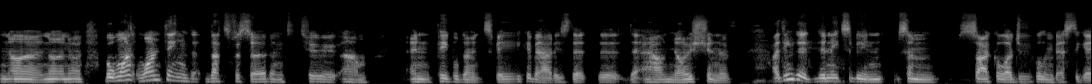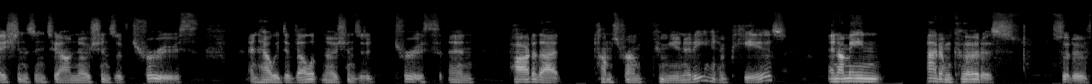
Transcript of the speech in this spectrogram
No, no, no. But one one thing that, that's for certain too, um, and people don't speak about is that the, the our notion of I think that there needs to be some psychological investigations into our notions of truth and how we develop notions of truth, and part of that comes from community and peers. And I mean, Adam Curtis sort of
